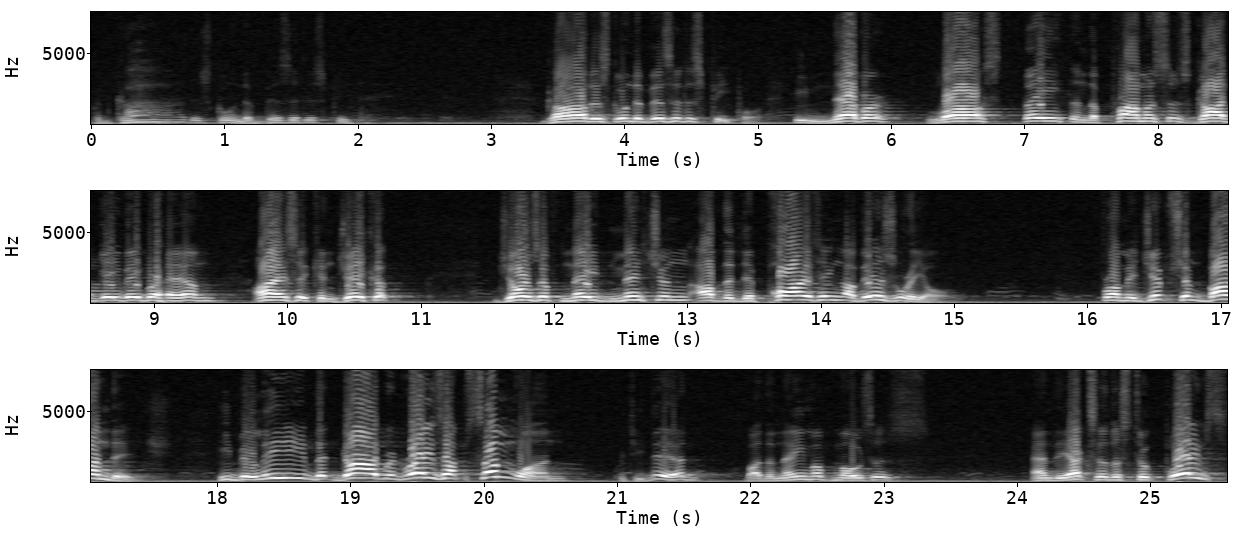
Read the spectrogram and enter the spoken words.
But God is going to visit his people. God is going to visit his people. He never lost faith in the promises God gave Abraham, Isaac, and Jacob. Joseph made mention of the departing of Israel from Egyptian bondage. He believed that God would raise up someone, which he did, by the name of Moses. And the Exodus took place,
